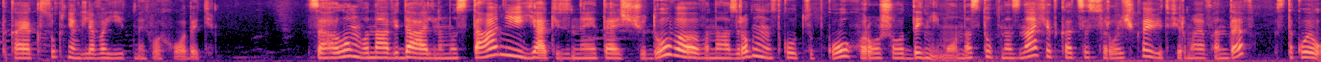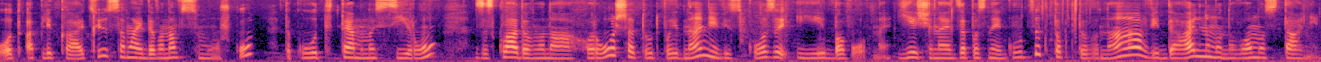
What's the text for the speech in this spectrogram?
така як сукня для вагітних виходить. Загалом вона в ідеальному стані, якість у неї теж чудова, вона зроблена з такого цупкого, хорошого деніму. Наступна знахідка це сорочка від фірми FNDF з такою от аплікацією. Сама йде вона в смужку, таку от темно-сіру. За складом вона хороша, тут поєднання віскози і бавовни. Є ще навіть запасний гудзик, тобто вона в ідеальному новому стані.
